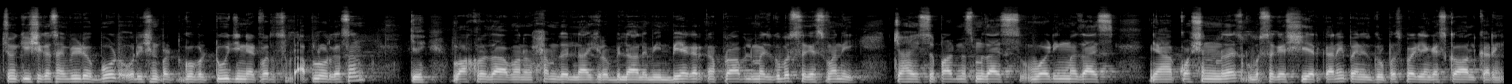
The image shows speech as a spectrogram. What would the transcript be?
چوٗنٛکہِ یہِ چھِ گژھان ویٖڈیو بوٚڑ اور یہِ چھُنہٕ پتہٕ گوبر ٹوٗ جی نیٹؤرکس پٮ۪ٹھ اپلوڈ گژھان کہ واخر دعوان الحمدللہ رب العالمین۔ بیٚیہِ اگر کانٛہہ پرابلِم آسہِ گوٚبُر سۄ گژھِ وَنٕنۍ چاہے سُہ پرنس منٛز آسہِ وٲڈِنٛگ منٛز آسہِ یا کوسچن منٛز آسہِ گوٚبُر سۄ گژھِ شیر کرٕنۍ پنٕنِس گرُپس پٮ۪ٹھ یا گژھِ کال کریں۔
